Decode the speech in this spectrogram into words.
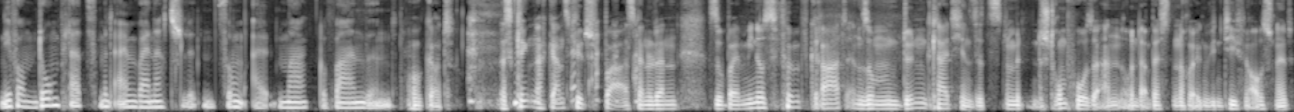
nee, vom Domplatz mit einem Weihnachtsschlitten zum alten Markt gefahren sind. Oh Gott. Das klingt nach ganz viel Spaß, wenn du dann so bei minus fünf Grad in so einem dünnen Kleidchen sitzt mit einer Strumpfhose an und am besten noch irgendwie einen tiefen Ausschnitt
